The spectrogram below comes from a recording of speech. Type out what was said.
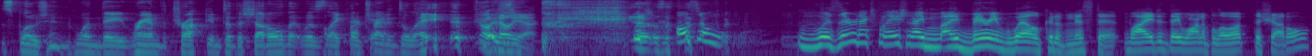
explosion when they rammed the truck into the shuttle that was oh, like they're trying to delay. Oh hell yeah! It was like- Also, was there an explanation? I I very well could have missed it. Why did they want to blow up the shuttle?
